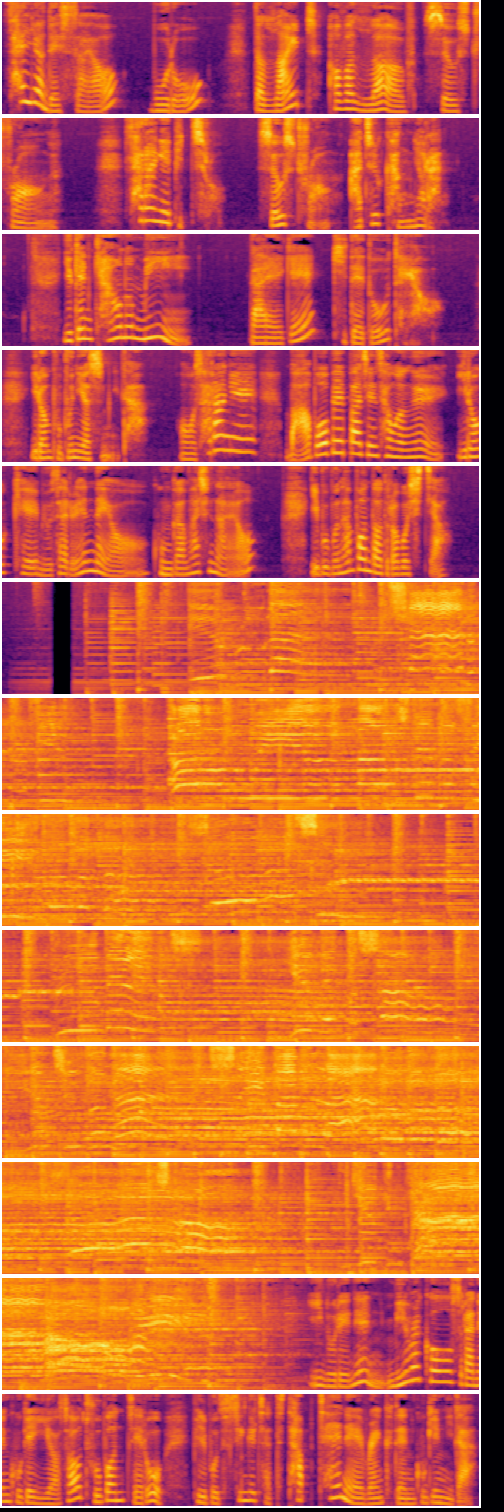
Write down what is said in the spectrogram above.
살려냈어요. 뭐로? The light of a love so strong. 사랑의 빛으로. So strong. 아주 강렬한. You can count on me. 나에게 기대도 돼요. 이런 부분이었습니다. 어, 사랑의 마법에 빠진 상황을 이렇게 묘사를 했네요. 공감하시나요? 이 부분 한 번 더 들어보시죠. 노래는 Miracles라는 곡에 이어서 두 번째로 빌보드 싱글 차트 top 10에 랭크된 곡입니다.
